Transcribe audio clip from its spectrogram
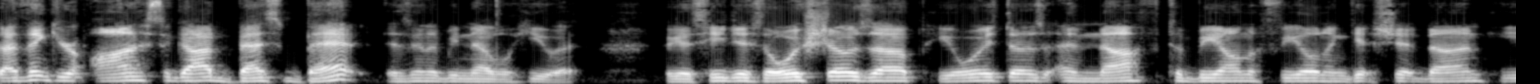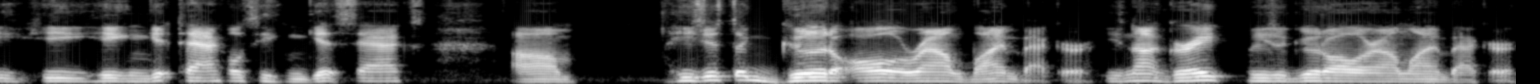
I think your honest to God best bet is going to be Neville Hewitt because he just always shows up. He always does enough to be on the field and get shit done. He he he can get tackles. He can get sacks. Um, he's just a good all around linebacker. He's not great, but he's a good all around linebacker.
